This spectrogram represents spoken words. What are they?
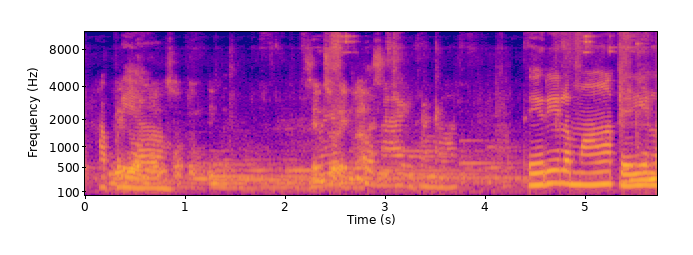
அப்படியா? தெரியலம்மா தெரியல.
